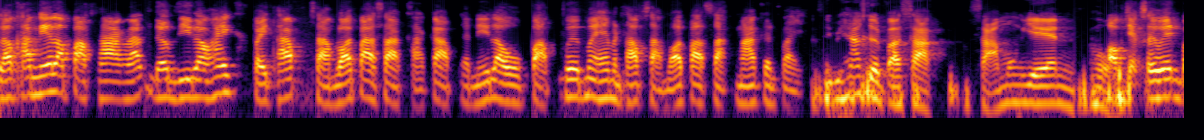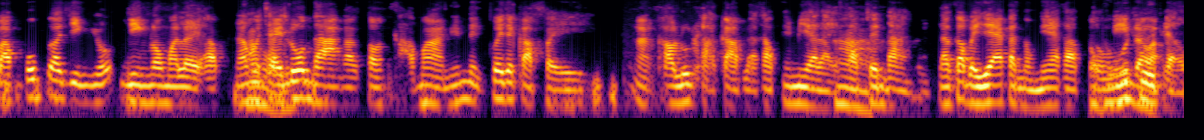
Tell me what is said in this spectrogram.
แล้วครั้งนี้เราปรับทางแล้ว เดิมทีเราให้ไปทับ 300ปราสักขากลับแต่นี้เราปรับเพื่อไม่ให้มันทับ 300ปราสักมากเกินไปซีพีห้าเขื่อนป่าสักสามโมงเย็นออกจากเซเว่นปั๊บปุ๊บก็ยิงยยิงลงมาเลยครับแล้วครัมาบใช้ผมร่วมทางกับตอนขามานิดหนึ่งเพื่อจะกลับไป อะเข้ารูทขากลับแล้วครับ ไม่มีอะไรครับอ่าเส้นทางแล้วก็ไปแยกกันตรงเนี้ยครับ ตรงตรงพระนี้พุทธคือแถว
